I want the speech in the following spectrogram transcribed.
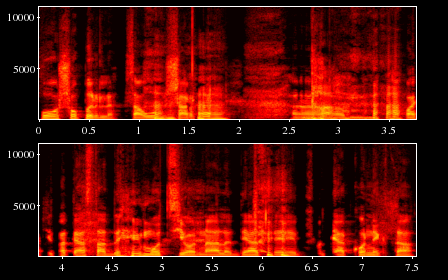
o șopârlă sau un șarpe. da. uh, capacitatea asta de emoțională de a te putea conecta.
